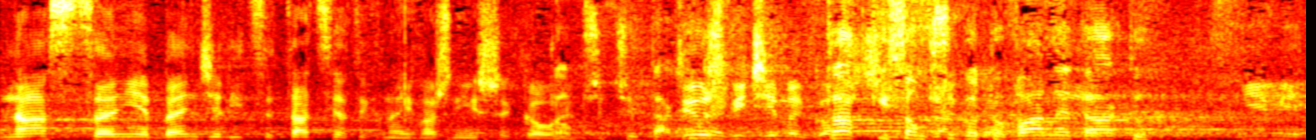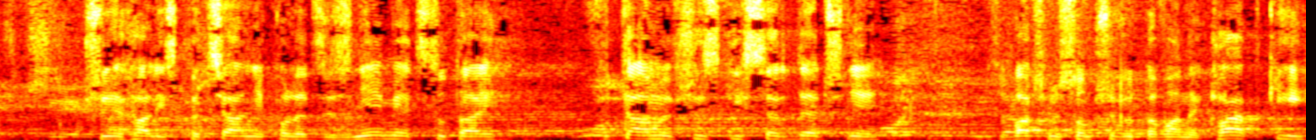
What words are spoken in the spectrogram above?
na scenie będzie licytacja tych najważniejszych gołębi. Dobrze, czyli tak, tu już widzimy gości Klatki są przygotowane, tak, Niemiec przyjechali. Przyjechali specjalnie koledzy z Niemiec tutaj. Witamy wszystkich serdecznie. Zobaczmy, są przygotowane klatki.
